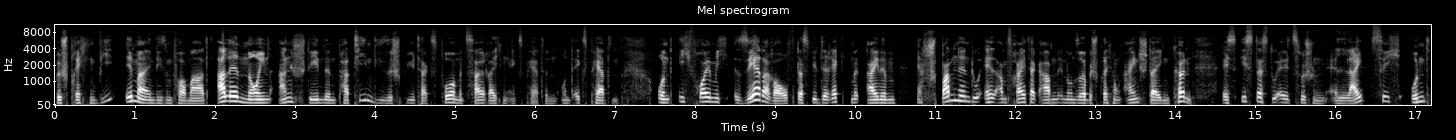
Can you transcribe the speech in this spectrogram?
besprechen wie immer in diesem Format alle neun anstehenden Partien dieses Spieltags vor mit zahlreichen Expertinnen und Experten. Und ich freue mich sehr darauf, dass wir direkt mit einem ja, spannenden Duell am Freitagabend in unserer Besprechung einsteigen können. Es ist das Duell zwischen Leipzig und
